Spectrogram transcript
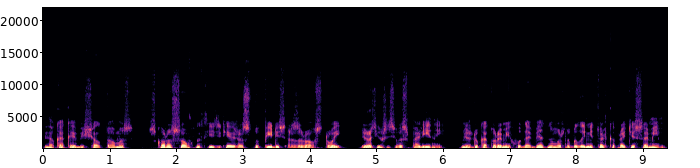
Но, как и обещал Томас, скоро сомкнутые деревья расступились, разорвав строй, превратившись в исполины, между которыми худо-бедно можно было не только пройти самим,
